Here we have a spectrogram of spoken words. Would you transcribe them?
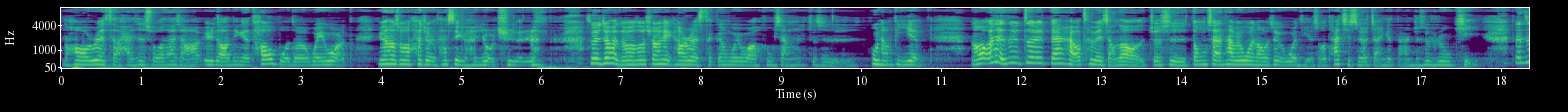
然后 Rest 还是说他想要遇到那个滔博的 Wayward，因为他说他觉得他是一个很有趣的人，所以就很多人说希望可以看到 Rest 跟 Wayward 互相就是互相 B N。然后，而且这这边还要特别讲到，就是东山他被问到这个问题的时候，他其实有讲一个答案，就是 Rookie。但是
